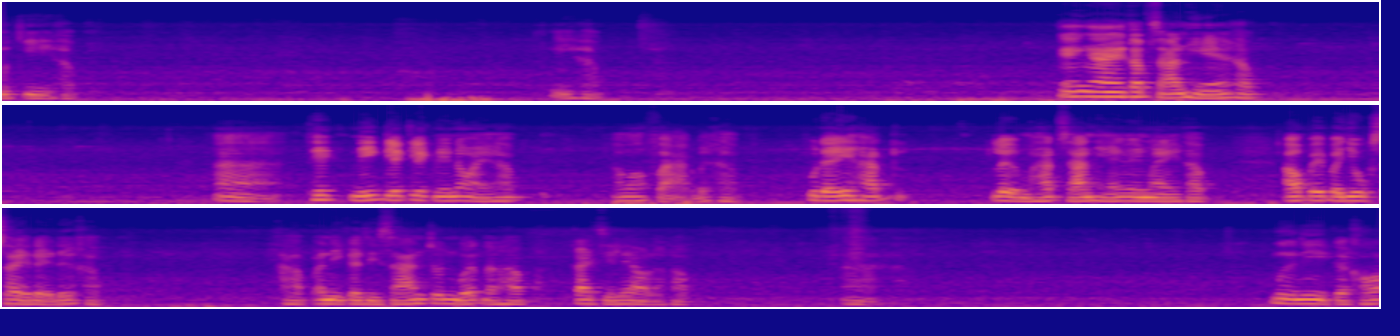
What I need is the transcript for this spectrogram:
มื่อกี้ครับ นี่ครับ ง่ายๆครับสารแหครับ อ่า เทคนิคเล็กๆน้อยๆครับ เอามาฝากด้วยครับ ผู้ใดฮัดเริ่มฮัดสารแหใหม่ๆครับ เอาไปประยุกต์ใส่ได้ด้อครับ ครับ อันนี้กสิสารจนเบิดนะครับใกล้สิแล้วแล้วครับ อ่ามือนี้ก็ขอ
